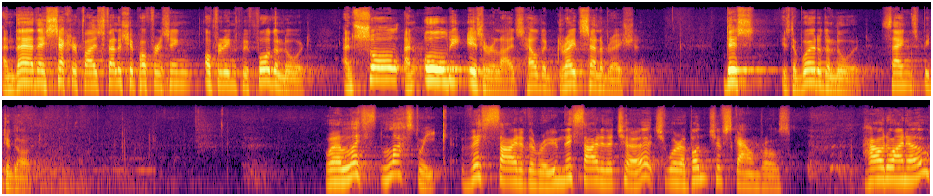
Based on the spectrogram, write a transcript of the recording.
And there they sacrificed fellowship offerings before the Lord. And Saul and all the Israelites held a great celebration. This is the word of the Lord. Thanks be to God. Well, last week, this side of the room, this side of the church, were a bunch of scoundrels. How do I know?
